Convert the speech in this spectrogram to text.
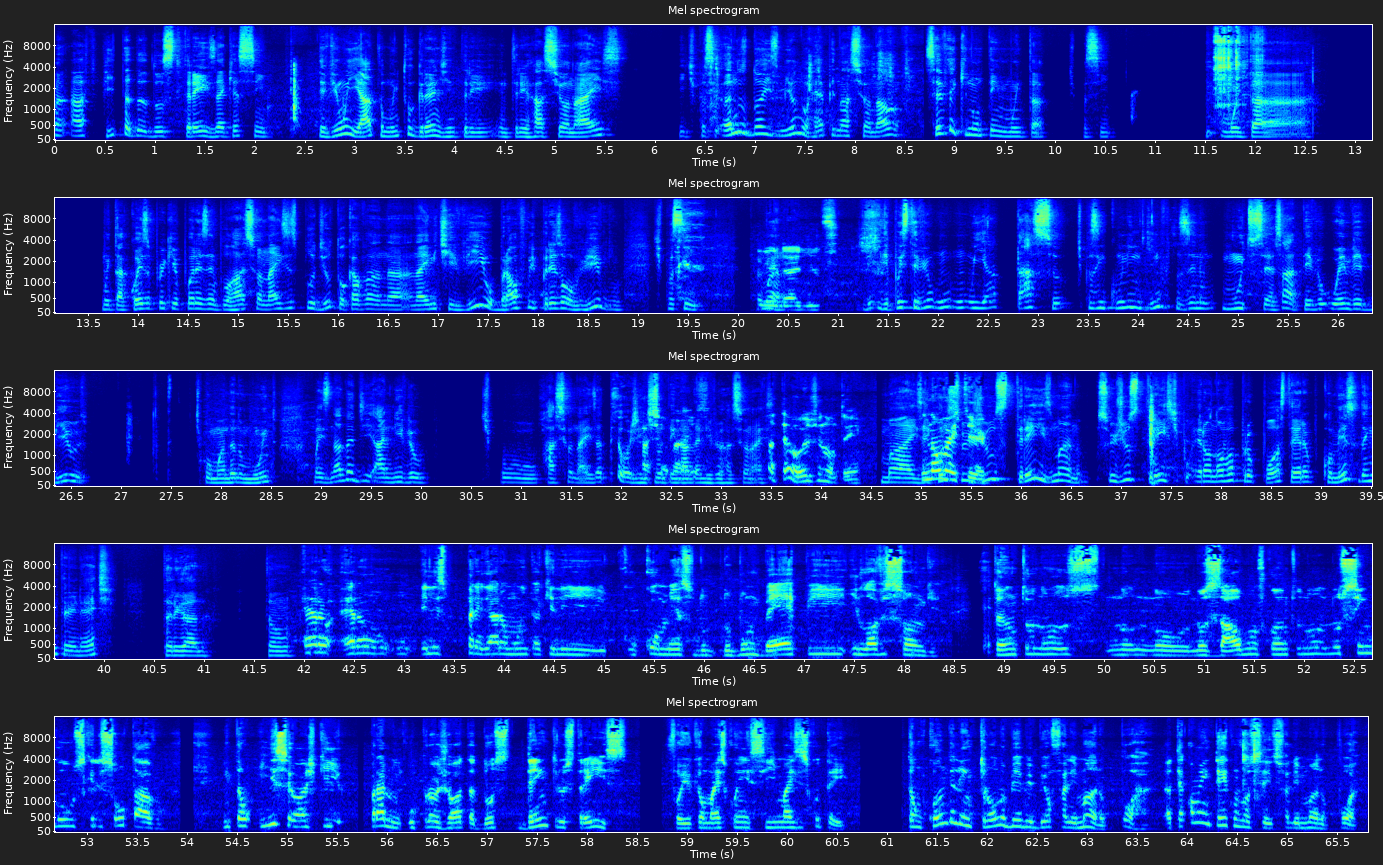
A fita do- dos três é que assim, teve um hiato muito grande entre, entre Racionais e, tipo assim, anos 2000 no rap nacional, você vê que não tem muita, tipo assim, muita muita coisa, porque, por exemplo, o Racionais explodiu, tocava na, na MTV, o Brau foi preso ao vivo, tipo assim, mano, de- depois teve um, um hiataço, tipo assim, com ninguém fazendo muito sucesso. Ah, teve o MV Bill, tipo, mandando muito, mas nada de a nível, tipo, racionais. Até hoje a gente não tem nada a Racionais. nível racionais. Até hoje não tem. Mas aí não vai surgiu ter. os três, mano, surgiu os três, tipo, era uma nova proposta, era o começo da internet, tá ligado? Então, Era, era eles pregaram muito aquele o começo do, do boom bap e love song, tanto nos, no- no- nos álbuns quanto no- nos singles que eles soltavam. Então isso eu acho que pra mim o Projota dos dentre os três foi o que eu mais conheci e mais escutei. Então quando ele entrou no BBB eu falei mano, porra, até comentei com vocês, falei mano, porra,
